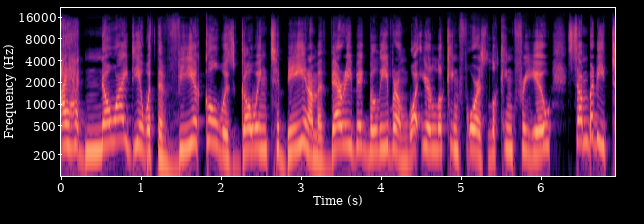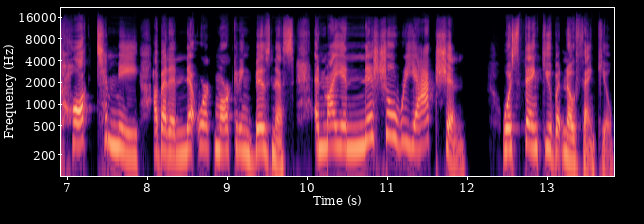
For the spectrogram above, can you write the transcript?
I had no idea what the vehicle was going to be. And I'm a very big believer in what you're looking for is looking for you. Somebody talked to me about a network marketing business, and my initial reaction was thank you, but no thank you.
